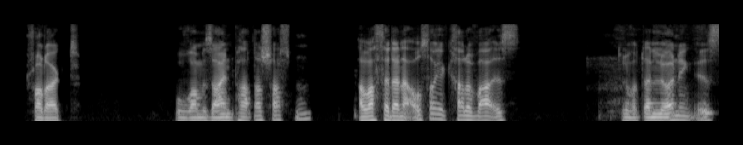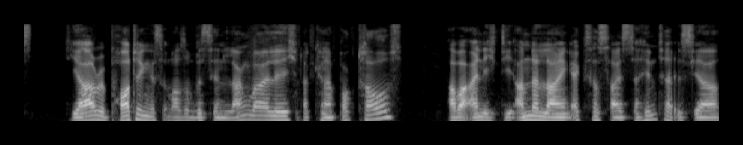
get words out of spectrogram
Product, wo wir sein, Partnerschaften. Aber was ja deine Aussage gerade war, ist, dein Learning ist, ja, Reporting ist immer so ein bisschen langweilig und hat keiner Bock drauf. Aber eigentlich die underlying Exercise dahinter ist ja,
